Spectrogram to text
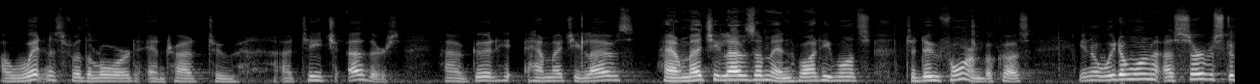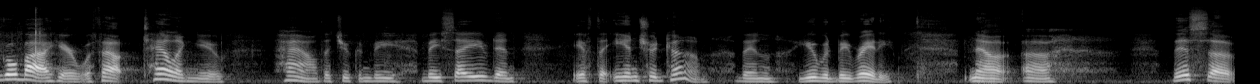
a witness for the Lord and try to uh, teach others how good, he, how much He loves, how much He loves them, and what He wants to do for them. Because, you know, we don't want a service to go by here without telling you how that you can be, be saved, and if the end should come, then you would be ready. Now, uh, this uh,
